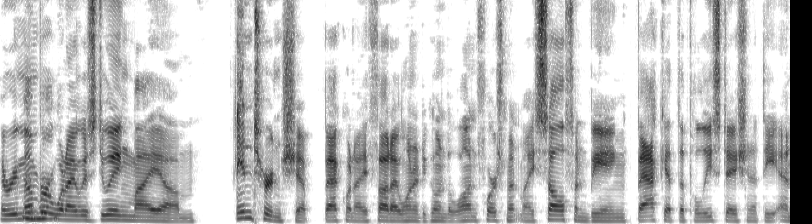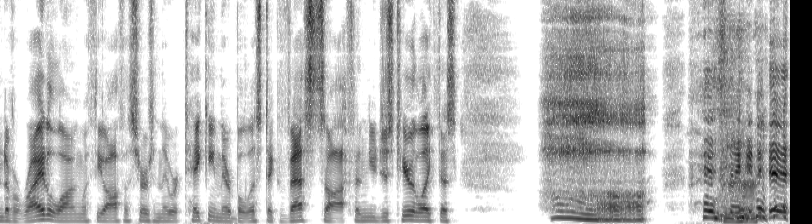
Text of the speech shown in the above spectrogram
I remember when I was doing my um internship back when I thought I wanted to go into law enforcement myself and being back at the police station at the end of a ride along with the officers and they were taking their ballistic vests off and you just hear like this they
